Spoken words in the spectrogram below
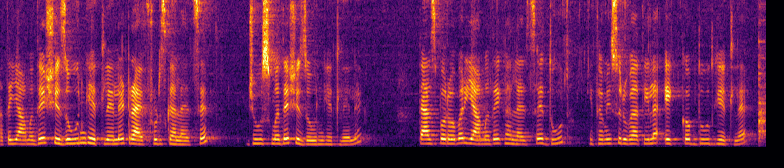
आता यामध्ये शिजवून घेतलेले ड्रायफ्रूट्स घालायचे. ज्यूसमध्ये शिजवून घेतलेले. त्याचबरोबर यामध्ये घालायचे दूध. इथं मी सुरुवातीला एक कप दूध घेतलं आहे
